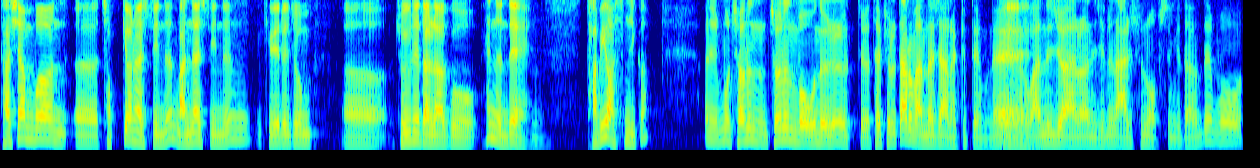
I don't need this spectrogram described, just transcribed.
다시 한번 어, 접견할 수 있는 만날 수 있는 기회를 좀 어, 조율해 달라고 했는데 답이 왔습니까? 아니 뭐 저는 저는 뭐 오늘 저 대표를 따로 만나지 않았기 때문에 네. 왔는지 안 왔는지는 알 수는 없습니다. 근데 뭐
